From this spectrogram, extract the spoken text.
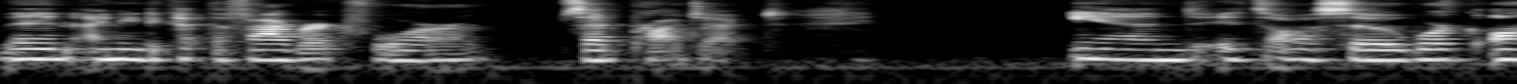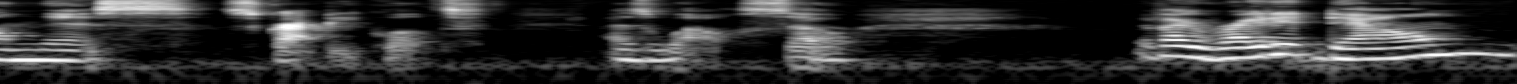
then I need to cut the fabric for said project. And it's also work on this scrappy quilt as well. So if I write it down,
